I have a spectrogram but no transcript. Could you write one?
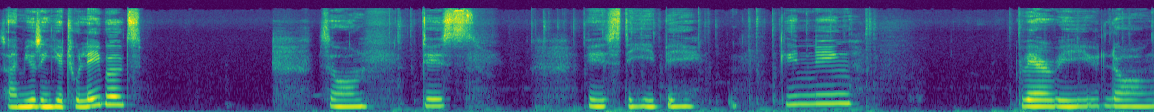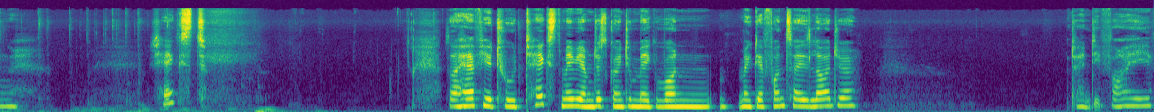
So I'm using here two labels. So this is the beginning, very long text. So I have here two text. Maybe I'm just going to make one, make their font size larger. 25.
